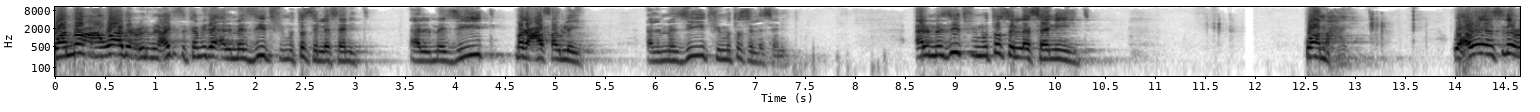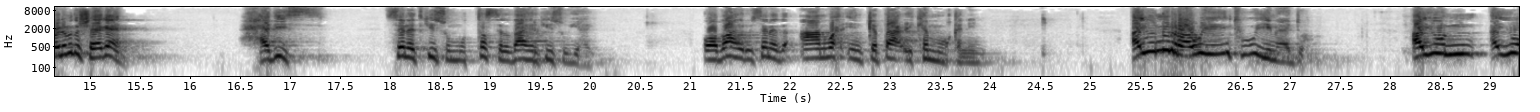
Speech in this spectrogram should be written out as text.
waa nooc anwaacda culumulxadiiska ka mid ah almaziid fi muttasil asaniid almaziid magacaasaa leeyahy almaziid fi muttasil asaniid asaniid waa maxay? Waxa weeyaan siday culimmadu sheegeen xadiis sanadkiisu muttasil daahirkiisu yahay oo daahiru sanad aan wax inqiaaci ka muuqanin. Ayuu nin raawiyi intuu u yimaado. Ayuu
